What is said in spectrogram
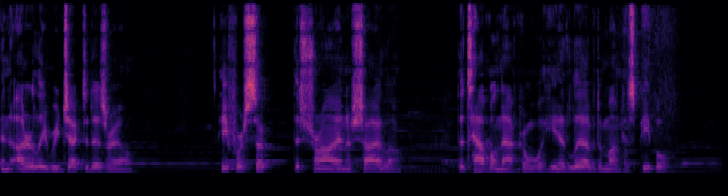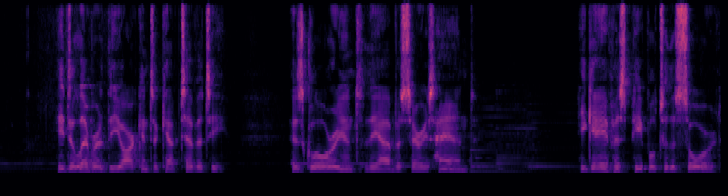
and utterly rejected Israel. He forsook the shrine of Shiloh, the tabernacle where he had lived among his people. He delivered the ark into captivity, his glory into the adversary's hand. He gave his people to the sword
